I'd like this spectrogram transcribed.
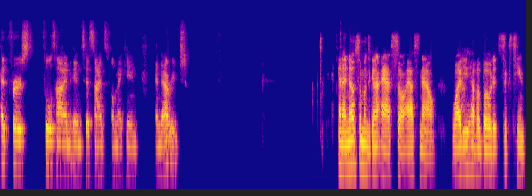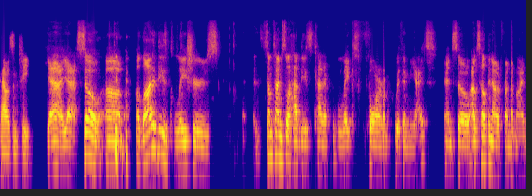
headfirst, full time into science filmmaking and outreach. And I know someone's going to ask, so I'll ask now. Why do you have a boat at 16,000 feet? Yeah, yeah. So um, a lot of these glaciers, sometimes they'll have these kind of lakes form within the ice. And so I was helping out a friend of mine,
